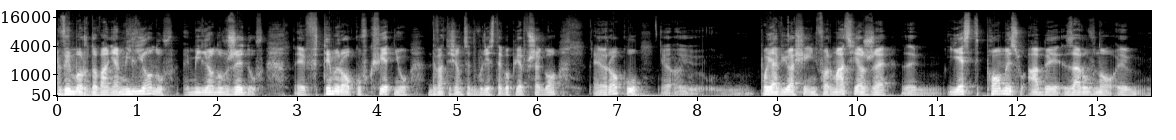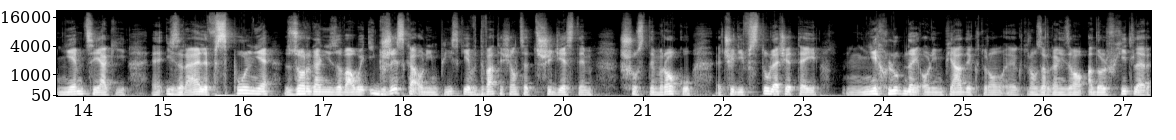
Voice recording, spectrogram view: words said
wymordowania milionów, milionów Żydów. W tym roku, w kwietniu 2021 roku, e, pojawiła się informacja, że e, jest pomysł, aby zarówno e, Niemcy, jak i Izrael wspólnie zorganizowały Igrzyska Olimpijskie w 2036 roku, czyli w stulecie tej niechlubnej olimpiady, którą, którą zorganizował Adolf Hitler,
